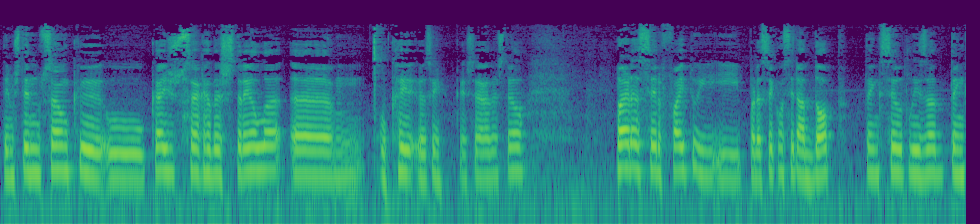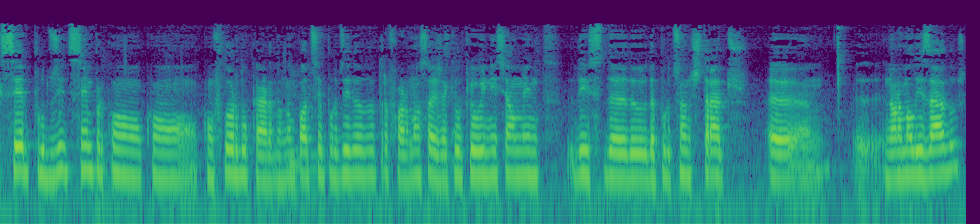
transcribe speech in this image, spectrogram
temos de ter noção que o queijo Serra da Estrela, um, o queijo, assim, queijo Serra da Estrela, para ser feito e, e, para ser considerado DOP, tem que ser utilizado, tem que ser produzido sempre com, com, com flor do cardo, não pode ser produzido de outra forma. Ou seja, aquilo que eu inicialmente disse da, da produção de extratos uh, normalizados,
